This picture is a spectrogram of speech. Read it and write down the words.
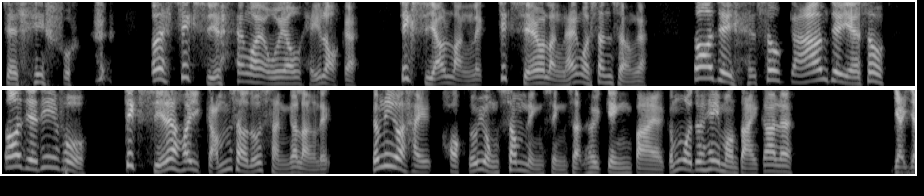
謝天父。即時咧，我係會有喜樂嘅，即時有能力，即時有能力喺我身上嘅。多謝耶穌，感謝耶穌，多謝天父，即時咧可以感受到神嘅能力。咁呢個係學到用心靈誠實去敬拜啊！咁我都希望大家咧，日日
